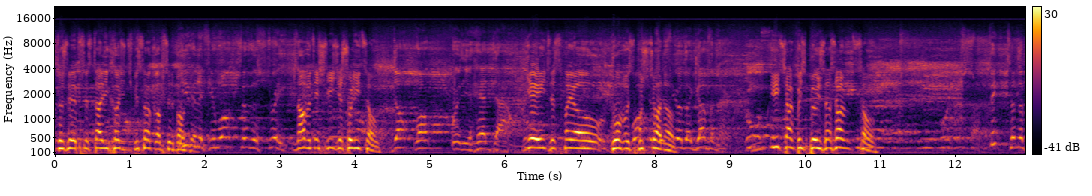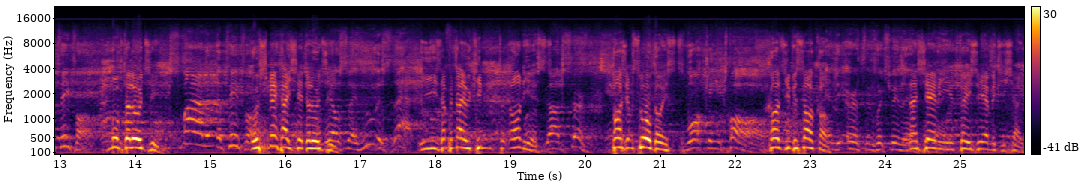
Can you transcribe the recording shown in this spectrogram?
którzy przestali chodzić wysoko przed Bogiem. Nawet jeśli idziesz ulicą, nie idź ze swoją głową spuszczoną. Idź jakbyś był zarządcą. Mów do ludzi. Uśmiechaj się do ludzi. I zapytają, kim to on jest. Bożym sługą jest. Chodzi wysoko. Na ziemi, w której żyjemy dzisiaj.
